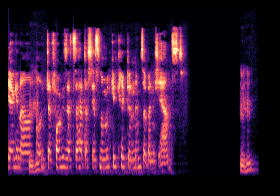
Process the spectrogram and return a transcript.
Ja, genau. Mhm. Und der Vorgesetzte hat das jetzt nur mitgekriegt und nimmt es aber nicht ernst. Mhm.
